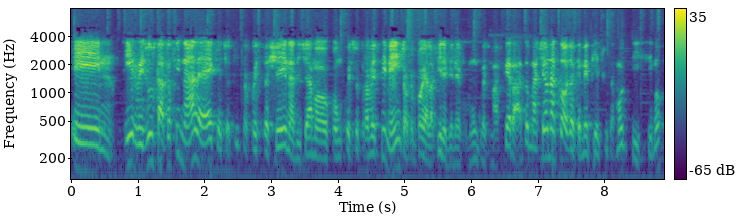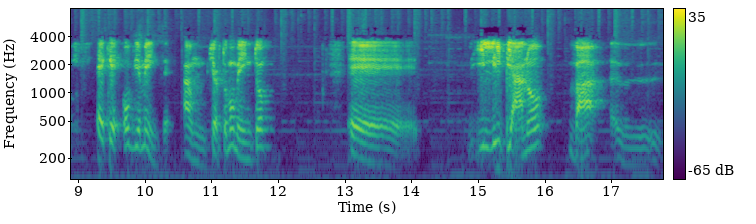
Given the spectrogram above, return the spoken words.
E mh, il risultato finale è che c'è tutta questa scena, diciamo, con questo travestimento, che poi alla fine viene comunque smascherato, ma c'è una cosa che mi è piaciuta moltissimo, è che ovviamente a un certo momento eh, il, il piano va, eh,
